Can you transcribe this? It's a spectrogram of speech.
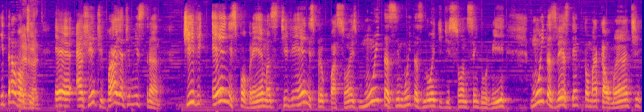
Então, Valdir, é, a gente vai administrando. Tive N problemas, tive N preocupações, muitas e muitas noites de sono sem dormir, muitas vezes tento tomar calmante.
